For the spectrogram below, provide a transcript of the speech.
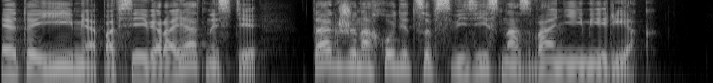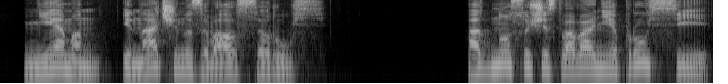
Это имя, по всей вероятности, также находится в связи с названиями рек. Неман иначе назывался Русь. Одно существование Пруссии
